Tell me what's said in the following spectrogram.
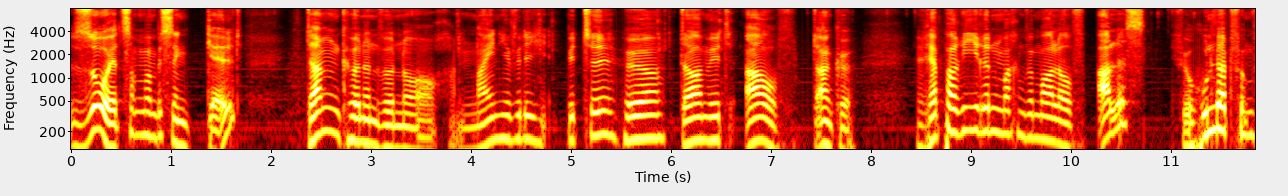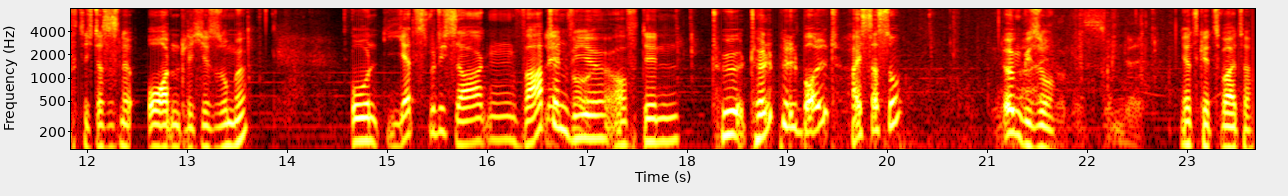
So, jetzt haben wir ein bisschen Geld. Dann können wir noch... Nein, hier will ich... Bitte hör damit auf. Danke. Reparieren machen wir mal auf alles. Für 150. Das ist eine ordentliche Summe. Und jetzt würde ich sagen, warten wohl. wir auf den Tö Tölpelbold. Heißt das so? Irgendwie so. Jetzt geht's weiter.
